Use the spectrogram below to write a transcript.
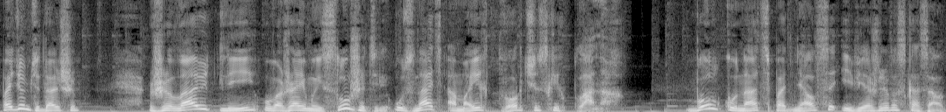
Пойдемте дальше». Желают ли, уважаемые слушатели, узнать о моих творческих планах? Бол Кунац поднялся и вежливо сказал,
